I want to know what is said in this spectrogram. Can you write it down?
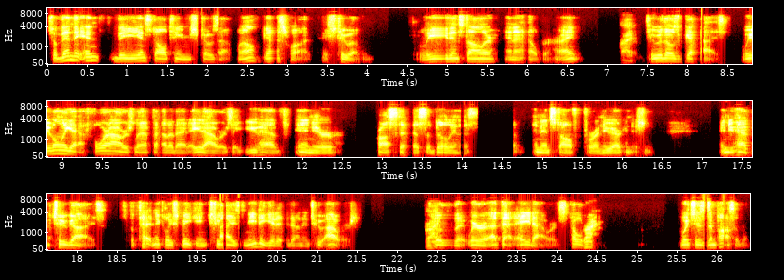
So then the in, the install team shows up. Well, guess what? It's two of them. Lead installer and a helper, right? Right. Two of those guys. We've only got four hours left out of that eight hours that you have in your process of building this an install for a new air conditioner. And you have two guys. So technically speaking, two guys need to get it done in two hours. Right. So that we're at that eight hours total. Right. Which is impossible.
